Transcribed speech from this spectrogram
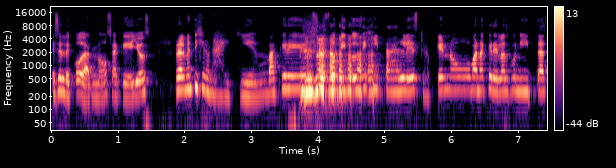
es el de Kodak, ¿no? O sea, que ellos realmente dijeron, ay, ¿quién va a querer sus fotitos digitales? Claro que no, van a querer las bonitas.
